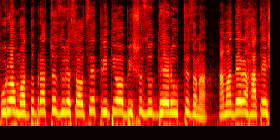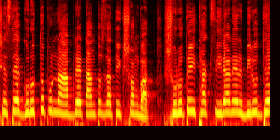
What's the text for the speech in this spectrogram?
পুরো মধ্যপ্রাচ্য জুড়ে চলছে তৃতীয় বিশ্বযুদ্ধের উত্তেজনা। আমাদের হাতে এসেছে গুরুত্বপূর্ণ আপডেট আন্তর্জাতিক সংবাদ। শুরুতেই থাকছে ইরানের বিরুদ্ধে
